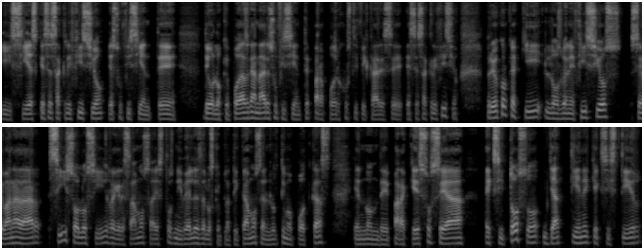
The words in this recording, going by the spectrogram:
Y si es que ese sacrificio es suficiente, digo, lo que puedas ganar es suficiente para poder justificar ese, ese sacrificio. Pero yo creo que aquí los beneficios se van a dar, sí, solo si regresamos a estos niveles de los que platicamos en el último podcast, en donde para que eso sea exitoso ya tiene que existir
